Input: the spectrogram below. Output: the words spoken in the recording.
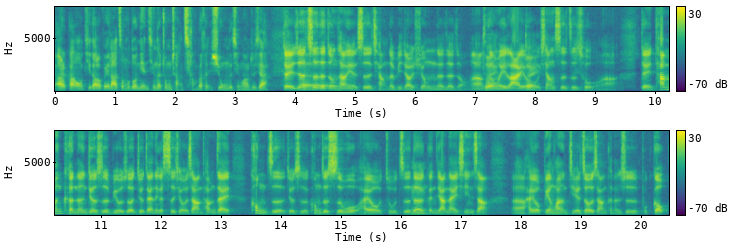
而刚刚我提到了维拉这么多年轻的中场抢得很凶的情况之下，对，热刺的中场也是抢得比较凶的这种啊，对跟维拉有相似之处啊。对他们可能就是，比如说就在那个失球上，他们在控制，就是控制失误，还有组织的嗯更加耐心上，呃，还有变换节奏上可能是不够。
